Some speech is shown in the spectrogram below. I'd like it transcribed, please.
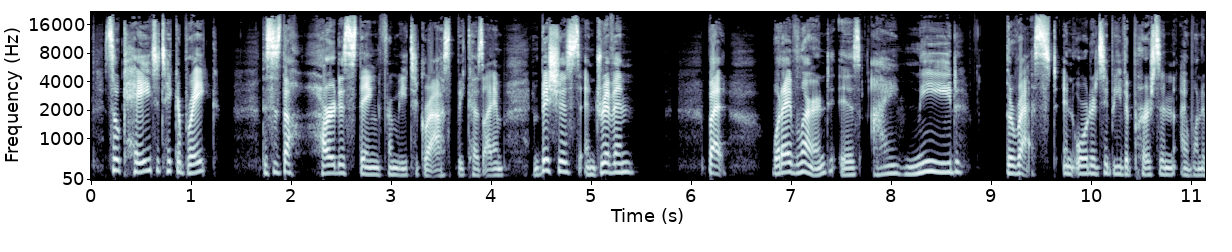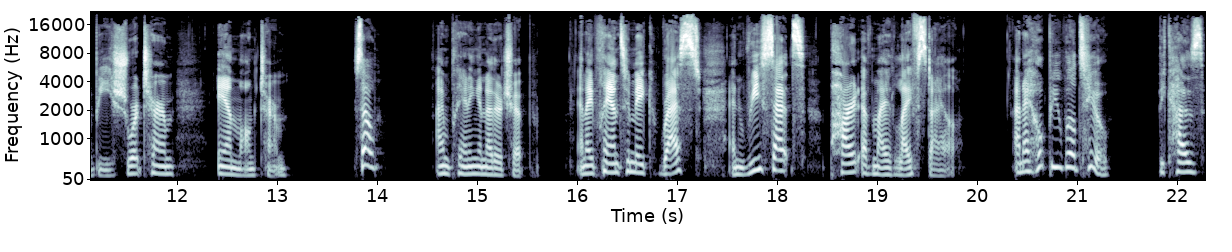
It's okay to take a break. This is the hardest thing for me to grasp because I am ambitious and driven. But what I've learned is I need the rest in order to be the person I want to be short term and long term. So I'm planning another trip, and I plan to make rest and resets part of my lifestyle. And I hope you will too, because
